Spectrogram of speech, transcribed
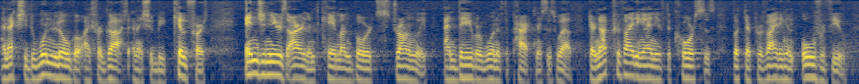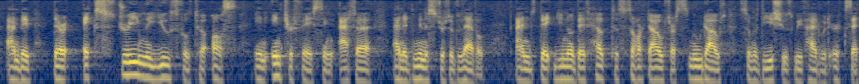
and actually the one logo I forgot, and I should be killed for it, Engineers Ireland came on board strongly, and they were one of the partners as well. They're not providing any of the courses, but they're providing an overview, and they, they're extremely useful to us in interfacing at a, an administrative level. And they, you know, they've helped to sort out or smooth out some of the issues we've had with IRCSET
